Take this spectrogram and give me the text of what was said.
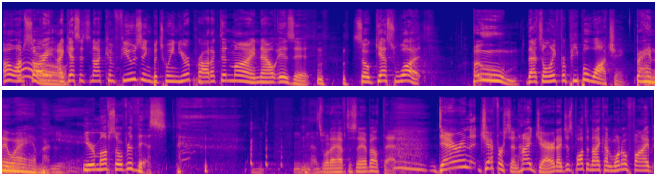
Oh, I'm sorry. Oh. I guess it's not confusing between your product and mine now, is it? so guess what? Boom. That's only for people watching. Bam Bammy wham. Earmuffs over this. That's what I have to say about that. Darren Jefferson. Hi, Jared. I just bought the Nikon 105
